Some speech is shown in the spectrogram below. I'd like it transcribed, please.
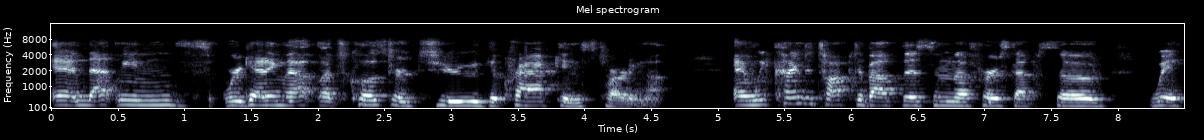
and that means we're getting that much closer to the Kraken starting up. And we kind of talked about this in the first episode with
